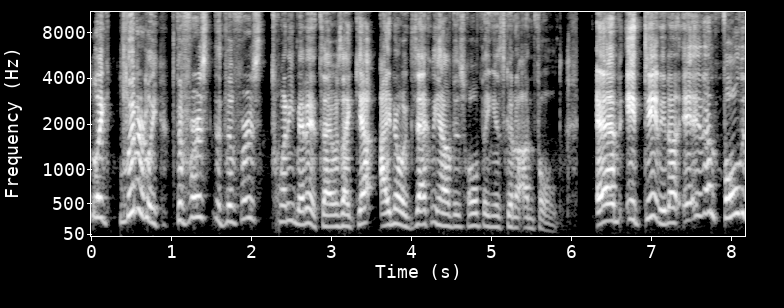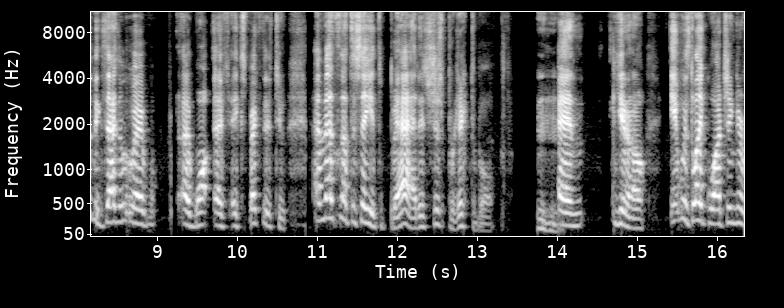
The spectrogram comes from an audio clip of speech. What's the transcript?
like literally, the first the first twenty minutes, I was like, yeah, I know exactly how this whole thing is gonna unfold, and it did. It it unfolded exactly the way I, I want I expected it to, and that's not to say it's bad. It's just predictable Mhm. and you know it was like watching a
